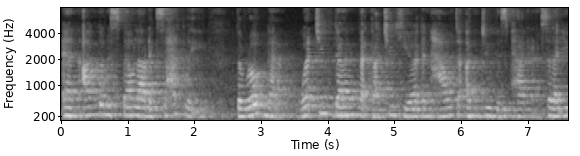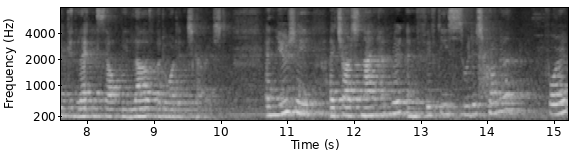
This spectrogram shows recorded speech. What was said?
and I'm going to spell out exactly the roadmap, what you've done that got you here, and how to undo this pattern so that you can let yourself be loved, adored, and cherished. And usually I charge 950 Swedish krona for it,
